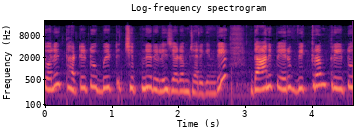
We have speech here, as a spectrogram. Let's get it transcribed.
తొలి థర్టీ టూ బిట్ చిప్ని రిలీజ్ చేయడం జరిగింది. దాని పేరు Vikram three two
